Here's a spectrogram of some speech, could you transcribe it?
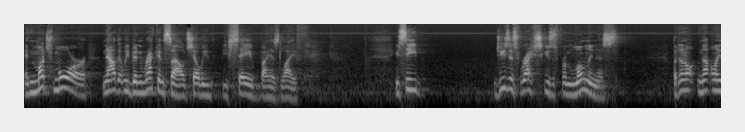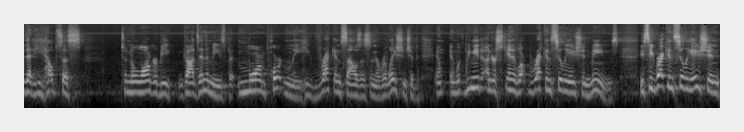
And much more, now that we've been reconciled, shall we be saved by his life. You see, Jesus rescues us from loneliness, but not only that, he helps us to no longer be God's enemies, but more importantly, He reconciles us in a relationship. And, and, we need to understand what reconciliation means. You see, reconciliation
